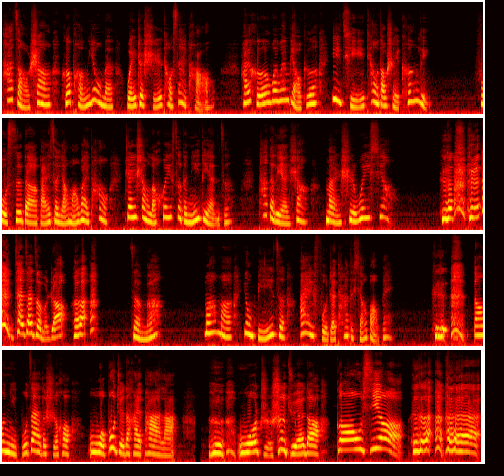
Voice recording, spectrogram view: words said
他早上和朋友们围着石头赛跑，还和弯弯表哥一起跳到水坑里。富斯的白色羊毛外套沾上了灰色的泥点子，他的脸上满是微笑。呵呵，猜猜怎么着？怎么？妈妈用鼻子爱抚着她的小宝贝。当你不在的时候，我不觉得害怕啦，呵，我只是觉得高兴。呵呵呵呵。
